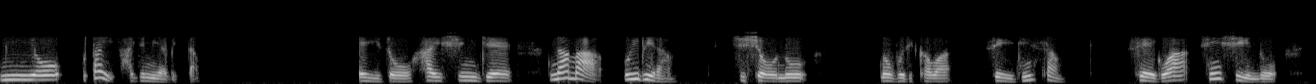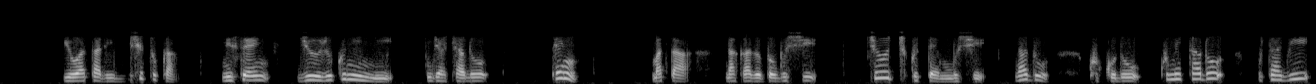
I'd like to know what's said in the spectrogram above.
民謡を歌い始めやびた。映像配信で生ウイビラン。師匠の信川聖人さん。聖後は紳士の湯あたり部首とか。2016人にじゃちゃる天。また中里節中畜天虫などくくる組みたる歌び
